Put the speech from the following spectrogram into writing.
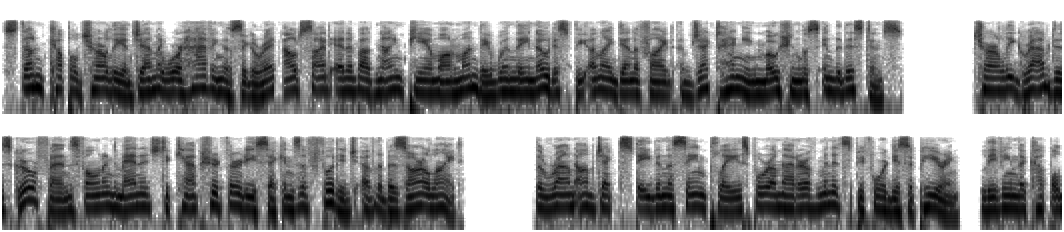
Stunned couple Charlie and Gemma were having a cigarette outside at about 9 p.m. on Monday when they noticed the unidentified object hanging motionless in the distance. Charlie grabbed his girlfriend's phone and managed to capture 30 seconds of footage of the bizarre light. The round object stayed in the same place for a matter of minutes before disappearing, leaving the couple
